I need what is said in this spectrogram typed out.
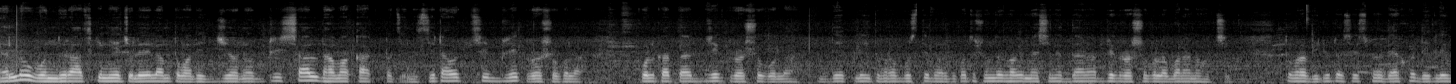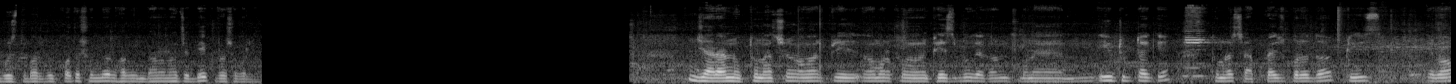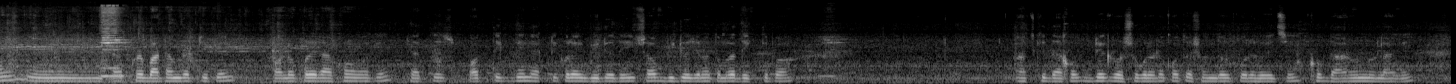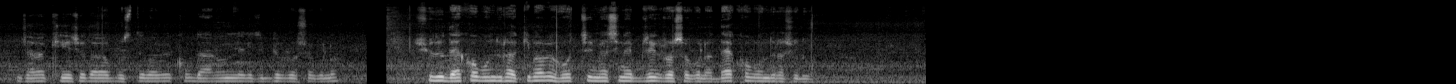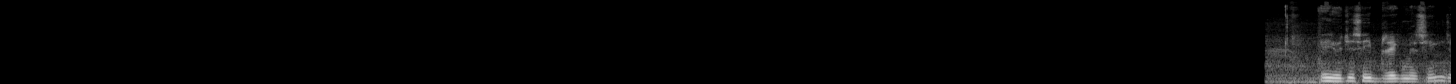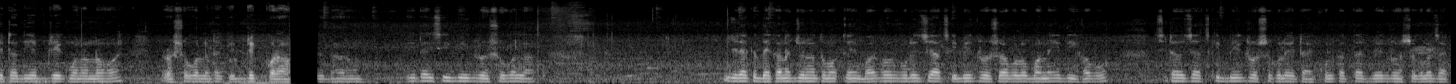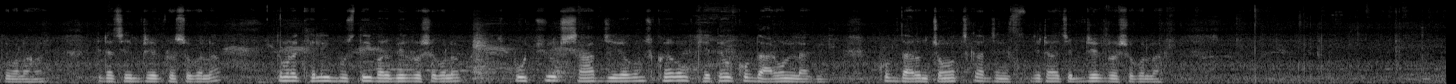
Hello বন্ধুরা, আজকে নিয়ে চলে এলাম তোমাদের জন্য বিশাল ধামাকা একটা জিনিস। যেটা হচ্ছে ব্রেক রসগোল্লা, কলকাতার ব্রেক রসগোল্লা। দেখলেই তোমরা বুঝতে পারবে কত সুন্দরভাবে মেশিনের দ্বারা ব্রেক রসগোল্লা বানানো হচ্ছে। তোমরা ভিডিওটা শেষ করে দেখো, দেখলেই বুঝতে পারবে কত সুন্দরভাবে বানানো হচ্ছে ব্রেক রসগোল্লা। যারা নতুন আছো আমার আমার ফেসবুক অ্যাকাউন্ট মানে ইউটিউবটাকে তোমরা সাবস্ক্রাইব করে দাও প্লিজ এবং সাবস্ক্রাইব করে বাটনটা টিপে ফলো করে রাখো আমাকে যাতে প্রত্যেক দিন একটি করে আমি ভিডিও দিই। সব ভিডিও যেন তোমরা দেখতে পাও। আজকে দেখো ব্রেক রসগোল্লাটা কত সুন্দর করে হয়েছে। খুব দারুণ লাগে। যারা খেয়েছো তারা বুঝতে পারবে, খুব দারুণ লেগেছে ব্রেক রসগোল্লা। শুধু দেখো বন্ধুরা, কীভাবে হচ্ছে মেশিনে ব্রেক রসগোল্লা। দেখো বন্ধুরা শুধু। এই হচ্ছে সেই ব্রেক মেশিন যেটা দিয়ে ব্রেক বানানো হয়। রসগোল্লাটাকে ব্রেক করা হয়। দারুণ। এটাই সেই ব্রেক রসগোল্লা। যেটাকে দেখানোর জন্য তোমাকে আমি বারবার বলেছি, আজকে বেগ রসগোল্লা বানিয়ে দেখাবো। সেটা হচ্ছে আজকে বেগ রসগোল্লা, এটা কলকাতার বেগ রসগোল্লা যাকে বলা হয়। এটা সেই ব্রেক রসগোল্লা। তোমরা খেলেই বুঝতেই পারো বেগ রসগোল্লা। প্রচুর স্বাদ, যেরকম, সেরকম খেতেও খুব দারুণ লাগে। খুব দারুণ চমৎকার জিনিস, যেটা হচ্ছে ব্রেক রসগোল্লা।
